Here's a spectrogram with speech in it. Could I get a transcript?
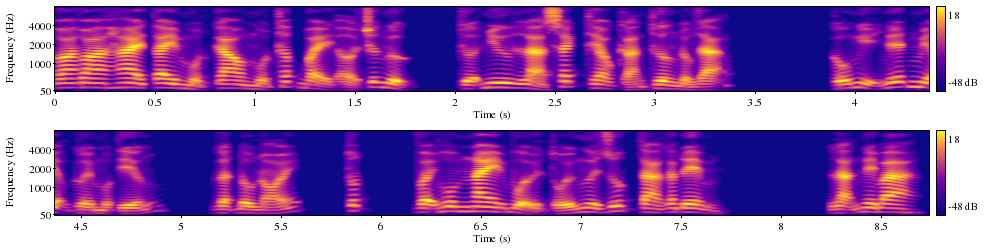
Hoa hoa hai tay một cao một thấp bày ở trước ngực, tựa như là sách theo cán thương đồng dạng. Cố nghị nết miệng cười một tiếng, gật đầu nói, tốt, vậy hôm nay buổi tối ngươi giúp ta gác đêm. Lặn nê ba.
